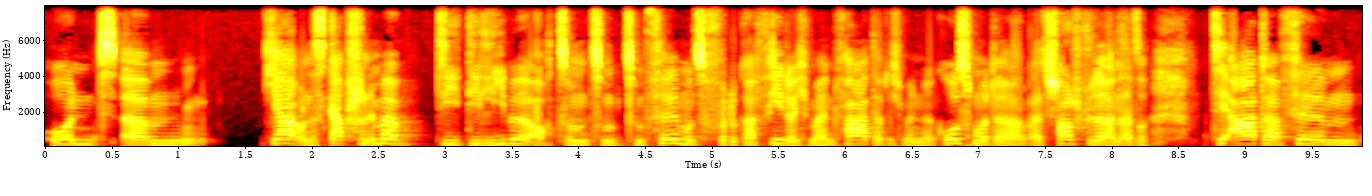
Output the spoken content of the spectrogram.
Und ähm, ja, und es gab schon immer die, die Liebe auch zum, zum, zum Film und zur Fotografie durch meinen Vater, durch meine Großmutter als Schauspielerin. Also Theater, Film,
